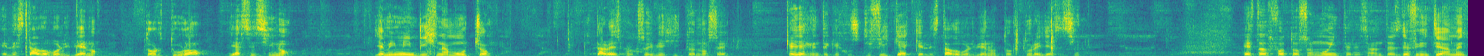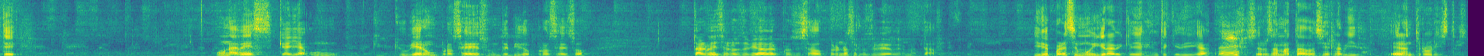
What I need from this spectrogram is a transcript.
El Estado boliviano torturó y asesinó. Y a mí me indigna mucho, tal vez porque soy viejito, no sé, que haya gente que justifique que el Estado boliviano torture y asesine. Estas fotos son muy interesantes, definitivamente una vez que haya un que, hubiera un proceso, un debido proceso, tal vez se los debió haber procesado, pero no se los debió haber matado. Y me parece muy grave que haya gente que diga, eh, se los ha matado, así es la vida, eran terroristas.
